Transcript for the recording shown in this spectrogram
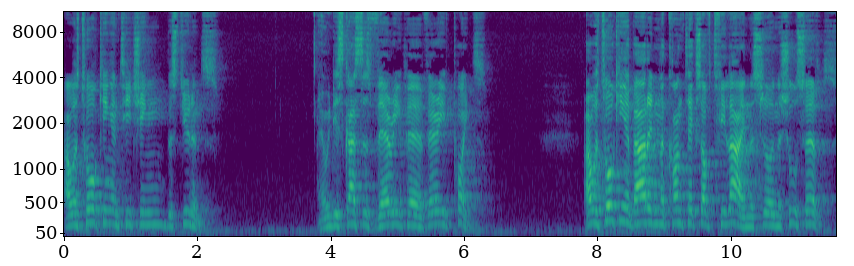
I was talking and teaching the students, and we discussed this very, very point. I was talking about it in the context of tefillah in the shul, in the shul service.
